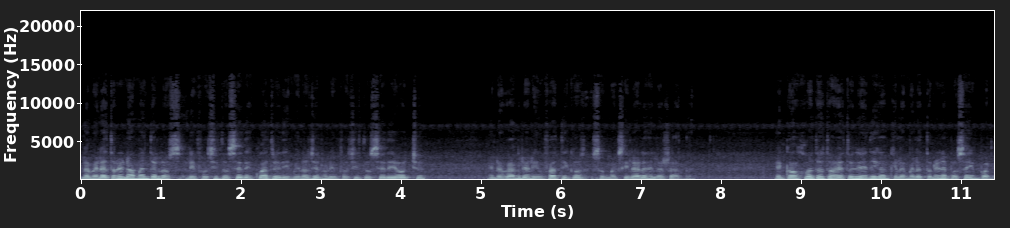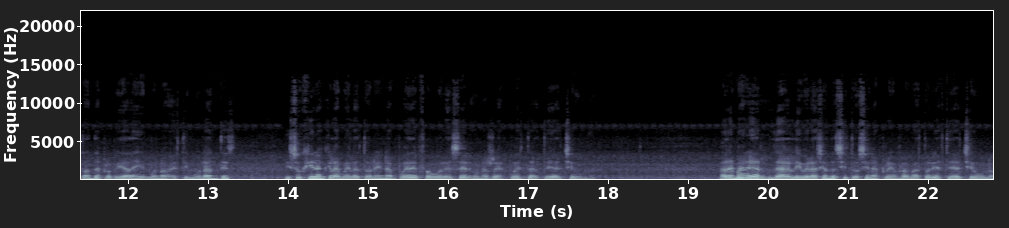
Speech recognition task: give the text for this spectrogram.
La melatonina aumenta en los linfocitos CD4 y disminuye en los linfocitos CD8 en los ganglios linfáticos submaxilares de la rata. En conjunto, estos estudios indican que la melatonina posee importantes propiedades inmunoestimulantes y sugieren que la melatonina puede favorecer una respuesta TH1. Además de la liberación de citocinas proinflamatorias TH1,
